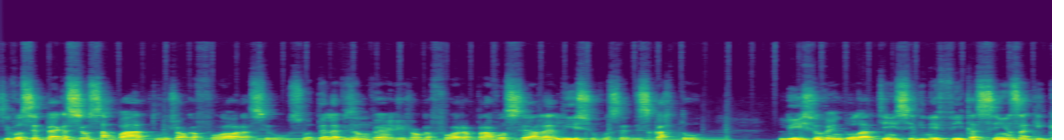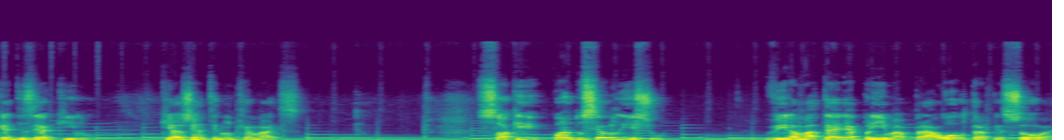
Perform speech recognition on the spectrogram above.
se você pega seu sapato, joga fora, seu, sua televisão velha joga fora, para você ela é lixo, você descartou. Lixo vem do latim significa cinza, que quer dizer aquilo que a gente não quer mais. Só que quando o seu lixo vira matéria-prima para outra pessoa,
